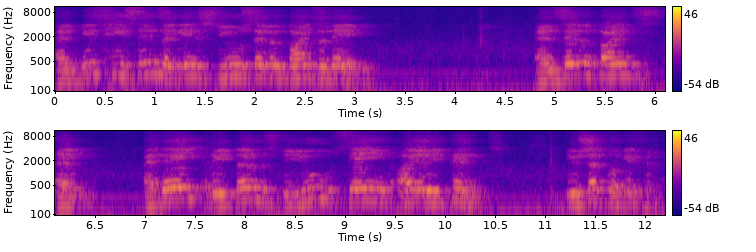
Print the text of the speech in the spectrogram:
And if he sins against you seven times a day, and seven times um, a day returns to you saying, I repent, you shall forgive him.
